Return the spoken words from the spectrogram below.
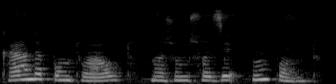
Cada ponto alto, nós vamos fazer um ponto.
